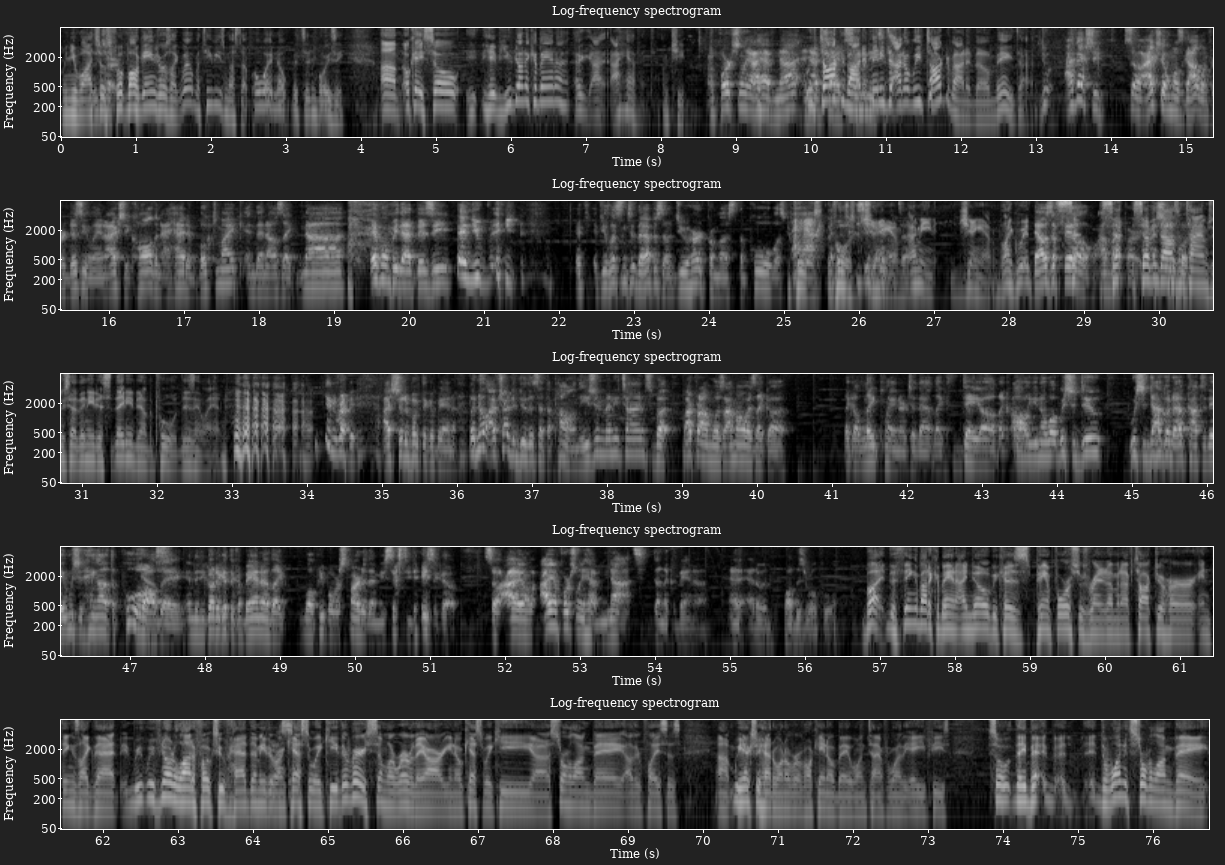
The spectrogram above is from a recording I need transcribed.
When you watch blue those turf. football games, I was like, well, my TV's messed up. Oh, wait, no, it's in Boise. Um, okay, so have you done a cabana? I, I, I haven't. I'm cheap. Unfortunately, I have not. we've I've talked about so it many times. I know we've talked about it though many times. Dude, I've actually so I actually almost got one for Disneyland. I actually called and I had it booked, Mike, and then I was like, "Nah, it won't be that busy." And you, if, if you listen to the episode, you heard from us. The pool was the pool was, the pool was jammed. I mean, jammed. Like that was a fill. Se- se- seven thousand times we said they need a they need another pool at Disneyland. right. I should have booked the cabana, but no, I've tried to do this at the Polynesian many times. But my problem was I'm always like a like a late planner to that, like day of, like, oh, you know what we should do? We should not go to Epcot today and we should hang out at the pool yes. all day. And then you go to get the cabana, like, well, people were smarter than me 60 days ago. So I I unfortunately have not done a cabana at, at a Walt Disney World pool. But the thing about a cabana, I know because Pam Forrester's rented them, and I've talked to her and things like that. We, have known a lot of folks who've had them either yes. on Castaway Cay. They're very similar wherever they are. You know, Castaway Cay, uh, Stormalong Bay, other places. Uh, we actually had one over at Volcano Bay one time for one of the AEPs. So they the one at Stormalong Bay.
